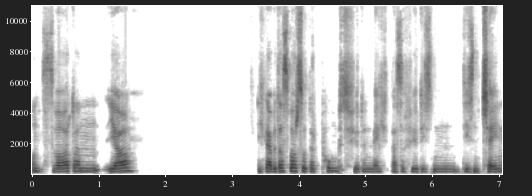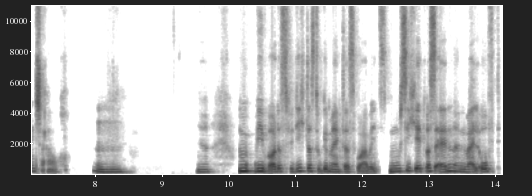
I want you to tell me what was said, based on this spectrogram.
Und es war dann, ja, ich glaube, das war so der Punkt für den, also für diesen, diesen Change auch. Mhm. Ja. Und wie war das für dich, dass du gemerkt hast, wow, jetzt muss ich etwas ändern, weil oft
